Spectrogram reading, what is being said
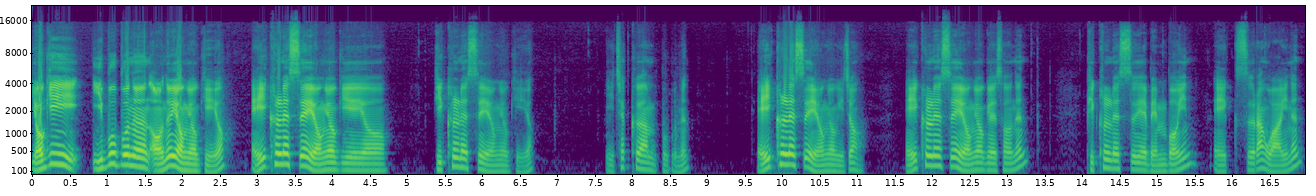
여기 이 부분은 어느 영역이에요? A 클래스의 영역이에요? B 클래스의 영역이에요? 이 체크한 부분은 A 클래스의 영역이죠. A 클래스의 영역에서는 B 클래스의 멤버인 X랑 Y는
